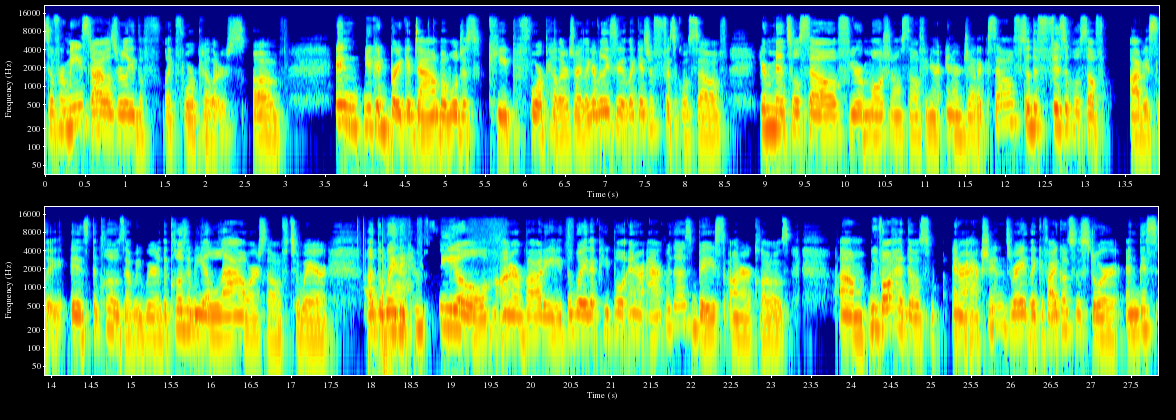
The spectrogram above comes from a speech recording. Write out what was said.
so for me, style is really the like four pillars of, and you could break it down, but we'll just keep four pillars, right? Like I really see it like as your physical self, your mental self, your emotional self, and your energetic self. So the physical self obviously is the clothes that we wear, the clothes that we allow ourselves to wear, uh, the way they can feel on our body, the way that people interact with us based on our clothes um, we've all had those interactions, right? Like if I go to the store, and this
